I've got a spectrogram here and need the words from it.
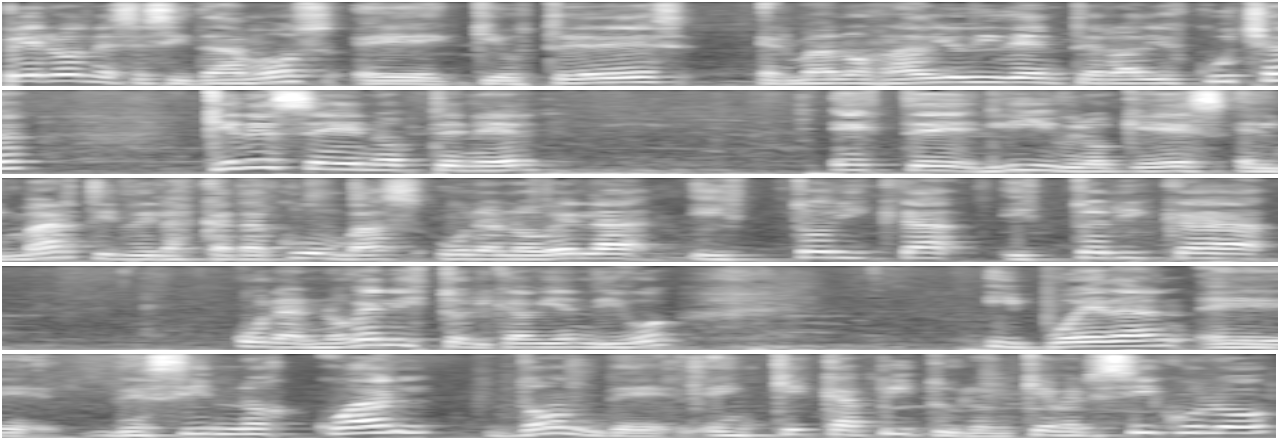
Pero necesitamos eh, que ustedes, hermanos radio vidente, radio escucha, que deseen obtener este libro que es El mártir de las catacumbas, una novela histórica, histórica, una novela histórica, bien digo, y puedan eh, decirnos cuál, dónde, en qué capítulo, en qué versículo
